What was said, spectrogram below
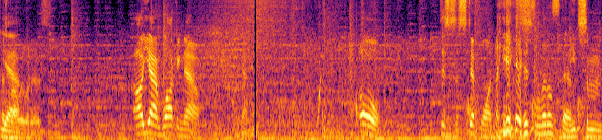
That's Yeah. probably what it is. Oh yeah, I'm blocking now. Yeah. Oh, this is a stiff one. it's a little stiff. Needs some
